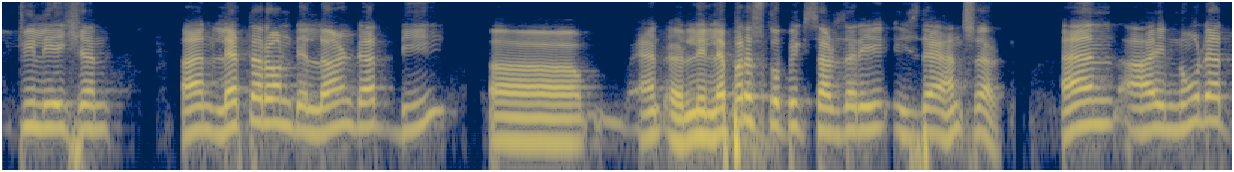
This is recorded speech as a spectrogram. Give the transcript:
mutilation. And later on, they learned that the uh, and, uh, laparoscopic surgery is the answer. And I know that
